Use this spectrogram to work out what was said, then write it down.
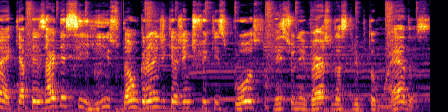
é que apesar desse risco tão grande que a gente fica exposto nesse universo das criptomoedas,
